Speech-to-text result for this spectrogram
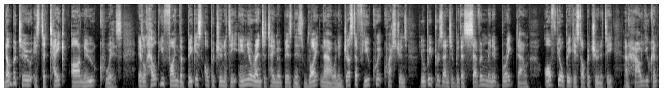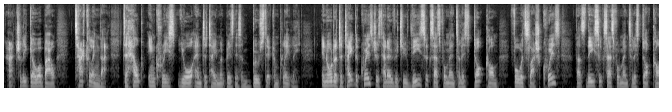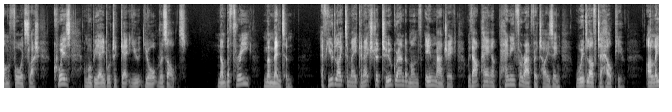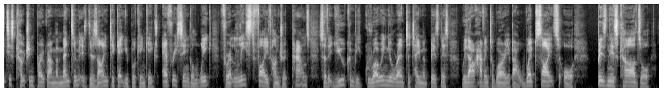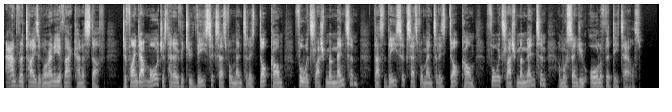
Number two is to take our new quiz. It'll help you find the biggest opportunity in your entertainment business right now. And in just a few quick questions, you'll be presented with a seven minute breakdown of your biggest opportunity and how you can actually go about tackling that to help increase your entertainment business and boost it completely. In order to take the quiz, just head over to thesuccessfulmentalist.com forward slash quiz. That's thesuccessfulmentalist.com forward slash quiz, and we'll be able to get you your results. Number three, momentum. If you'd like to make an extra two grand a month in Magic without paying a penny for advertising, we'd love to help you. Our latest coaching program, Momentum, is designed to get you booking gigs every single week for at least £500 so that you can be growing your entertainment business without having to worry about websites or business cards or advertising or any of that kind of stuff. To find out more, just head over to thesuccessfulmentalist.com forward slash momentum. That's thesuccessfulmentalist.com forward slash momentum, and we'll send you all of the details.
